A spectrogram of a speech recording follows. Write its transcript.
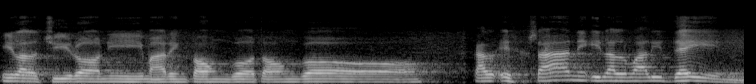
ilal jirani maring tangga-tangga. Kal ihsani ilal walidain.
